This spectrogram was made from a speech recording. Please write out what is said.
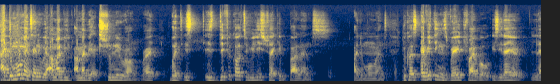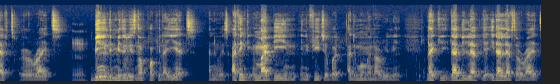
At the moment, anyway, I might be I might be extremely wrong, right? But it's it's difficult to really strike a balance at the moment because everything is very tribal. It's either you're left or you're right. Mm. Being in the middle is not popular yet. Anyways, I think it might be in in the future, but at the moment, not really. Like that be left, you're either left or right.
